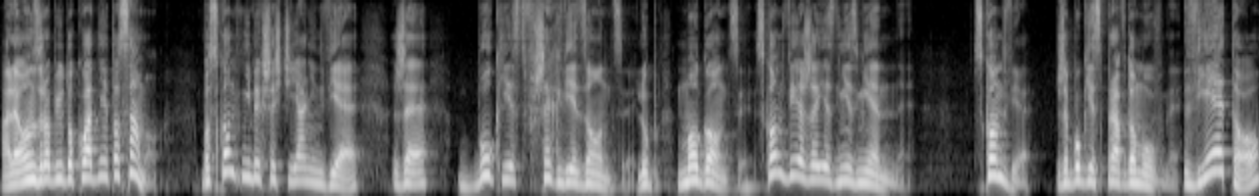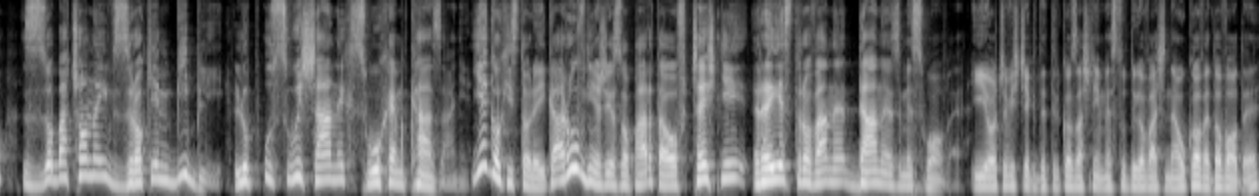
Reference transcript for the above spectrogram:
Ale on zrobił dokładnie to samo. Bo skąd niby chrześcijanin wie, że Bóg jest wszechwiedzący lub mogący? Skąd wie, że jest niezmienny? Skąd wie, że Bóg jest prawdomówny. Wie to z zobaczonej wzrokiem Biblii lub usłyszanych słuchem kazań. Jego historyjka również jest oparta o wcześniej rejestrowane dane zmysłowe. I oczywiście, gdy tylko zaczniemy studiować naukowe dowody,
